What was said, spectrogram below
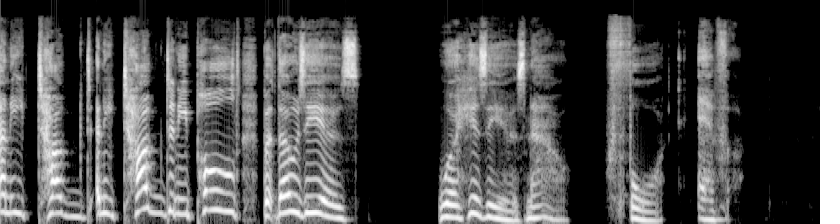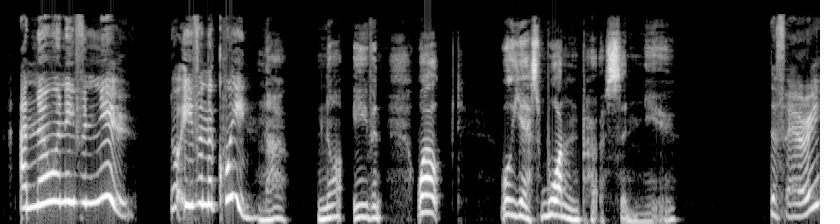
and he tugged and he tugged and he pulled, but those ears were his ears now forever. And no one even knew. Not even the queen. No, not even. Well, well, yes, one person knew. The fairy?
